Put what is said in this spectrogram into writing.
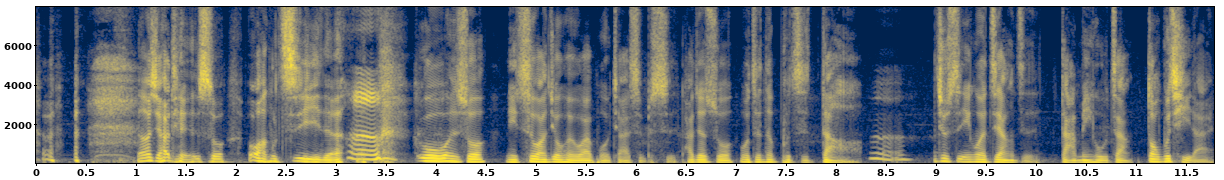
然后小铁人说忘记了。我问说你吃完就回外婆家是不是？他就说我真的不知道。嗯。就是因为这样子打迷糊仗都不起来，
